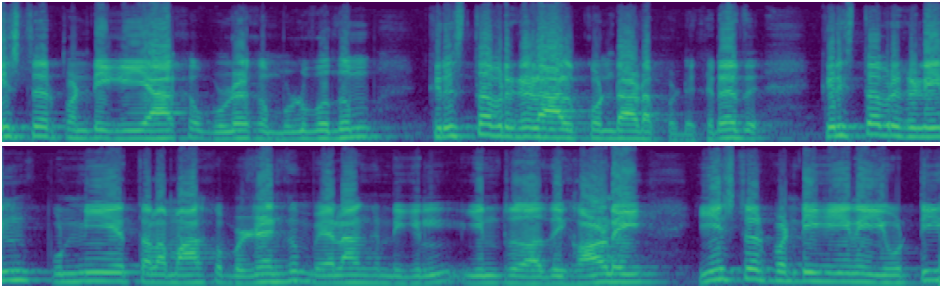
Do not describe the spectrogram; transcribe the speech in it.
ஈஸ்டர் பண்டிகையாக உலகம் முழுவதும் கிறிஸ்தவர்களால் கொண்டாடப்படுகிறது. கிறிஸ்தவர்களின் புண்ணிய தலமாக விளங்கும் வேளாங்கண்ணியில் இன்று அதிகாலை ஈஸ்டர் பண்டிகையினையொட்டி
